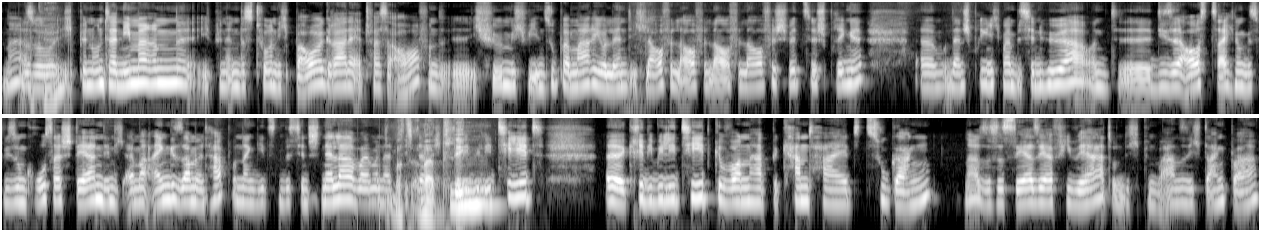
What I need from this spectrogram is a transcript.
Ne? Also Okay. ich bin Unternehmerin, ich bin Investorin, ich baue gerade etwas auf und äh, ich fühle mich wie in Super Mario Land. Ich laufe, laufe, laufe, laufe, schwitze, springe ähm, und dann springe ich mal ein bisschen höher und äh, diese Auszeichnung ist wie so ein großer Stern, den ich einmal eingesammelt habe und dann geht es ein bisschen schneller, weil man natürlich dadurch. Kredibilität, äh, Kredibilität gewonnen hat, Bekanntheit, Zugang. Ne? Also es ist sehr, sehr viel wert und ich bin wahnsinnig dankbar,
